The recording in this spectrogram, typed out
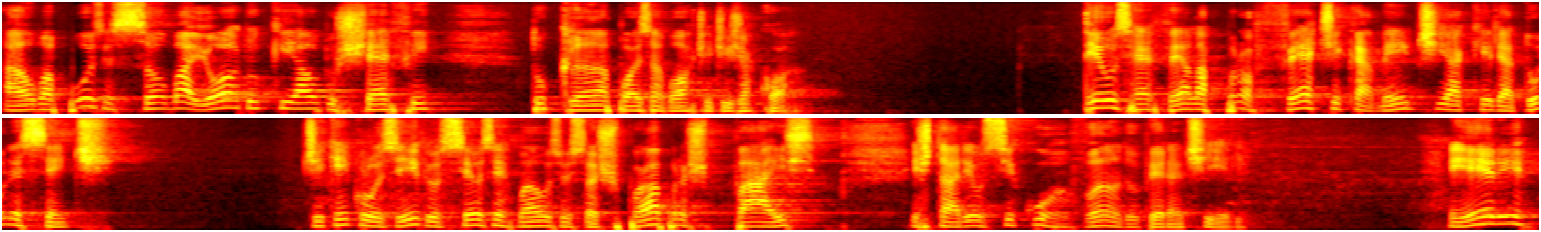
a uma posição maior do que ao do chefe do clã após a morte de Jacó. Deus revela profeticamente àquele adolescente de que inclusive os seus irmãos e os seus próprios pais estariam se curvando perante ele. E ele,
